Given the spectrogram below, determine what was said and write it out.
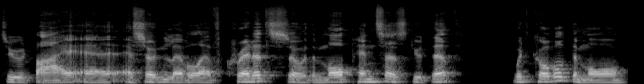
So you would buy a, a, certain level of credits. So the more pen tests you did with Cobalt, the more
